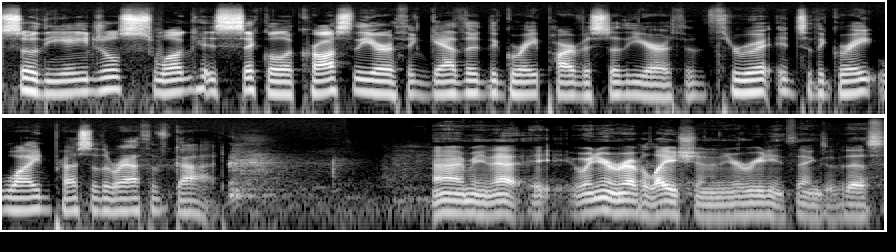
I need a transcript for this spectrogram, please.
So the angel swung his sickle across the earth and gathered the grape harvest of the earth and threw it into the great winepress of the wrath of God. I mean, that, when you're in Revelation and you're reading things of this,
